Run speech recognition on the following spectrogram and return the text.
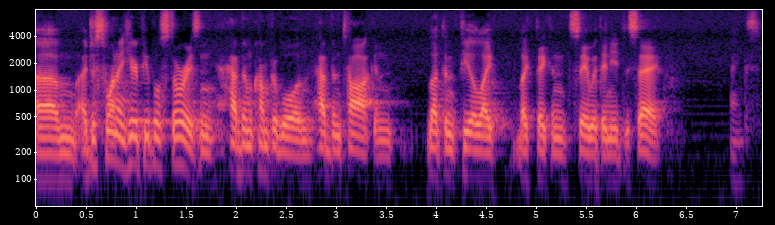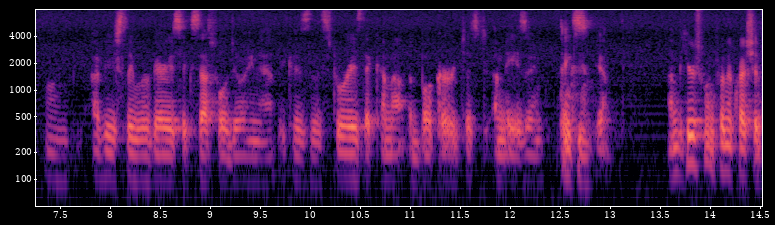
Um, I just want to hear people's stories and have them comfortable and have them talk and let them feel like, like they can say what they need to say. Thanks. Obviously, we're very successful doing that because the stories that come out in the book are just amazing. Thanks. Yeah. Um, here's one further question.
